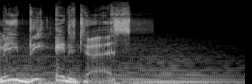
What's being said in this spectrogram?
Meet the editors.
